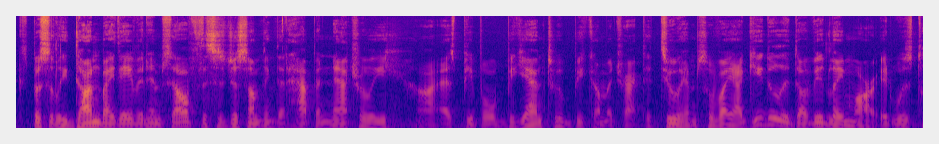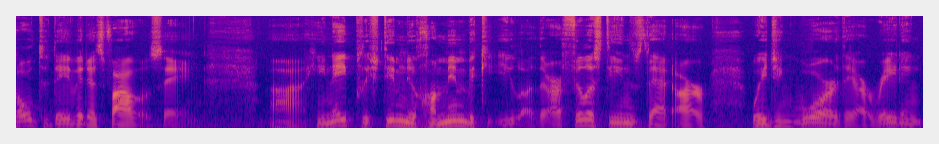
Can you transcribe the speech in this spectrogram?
explicitly done by David himself. This is just something that happened naturally uh, as people began to become attracted to him. So Vayagidu David Lemar, it was told to David as follows, saying. Uh, Hine nilchamim There are Philistines that are waging war. They are raiding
